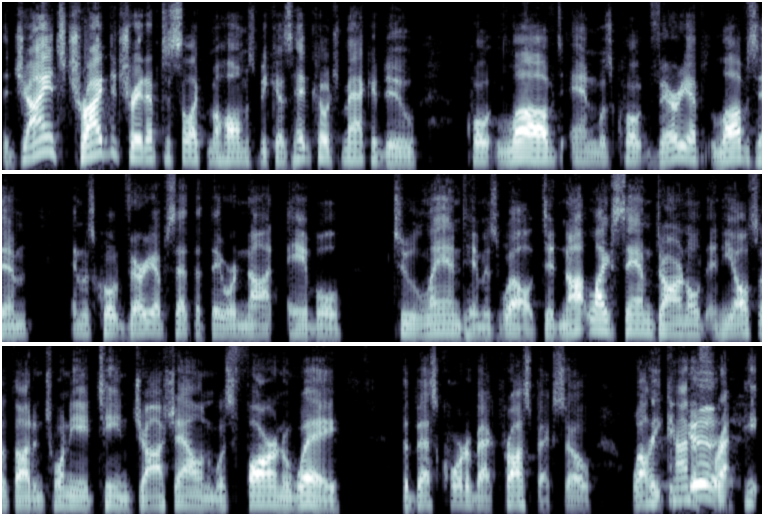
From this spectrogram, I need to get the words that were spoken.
the Giants tried to trade up to select Mahomes because head coach McAdoo quote loved and was quote very up, loves him and was quote very upset that they were not able to land him as well. Did not like Sam Darnold, and he also thought in 2018 Josh Allen was far and away the best quarterback prospect. So while he Pretty kind of fra- he,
